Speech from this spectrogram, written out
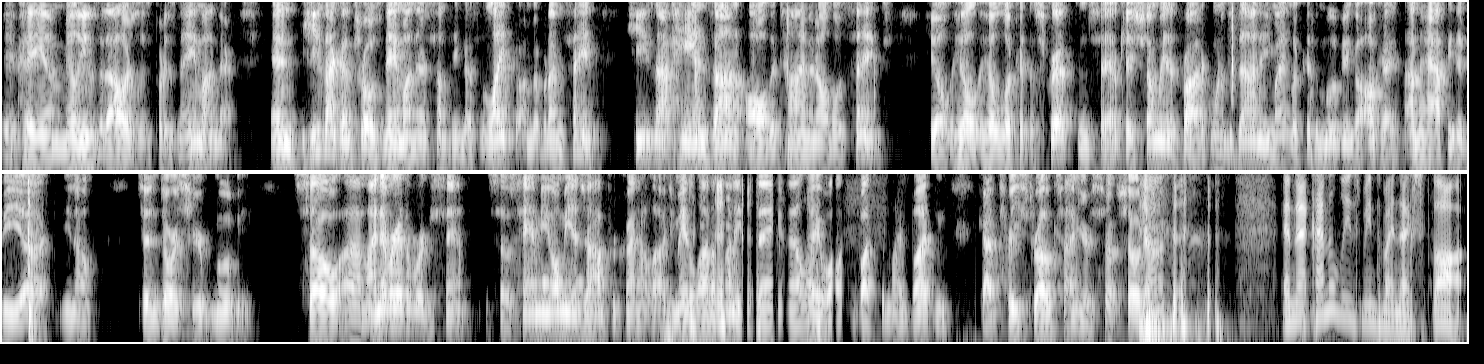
They pay him millions of dollars to put his name on there, and he's not going to throw his name on there something he doesn't like. But but I'm saying he's not hands on all the time and all those things. He'll he'll he'll look at the script and say, okay, show me the product when it's done. He might look at the movie and go, okay, I'm happy to be uh you know to endorse your movie. So um, I never got to work with Sam. So Sam, you owe me a job for crying out loud. You made a lot of money staying in L.A. while I busted my butt and got three strokes on your show down. and that kind of leads me into my next thought,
